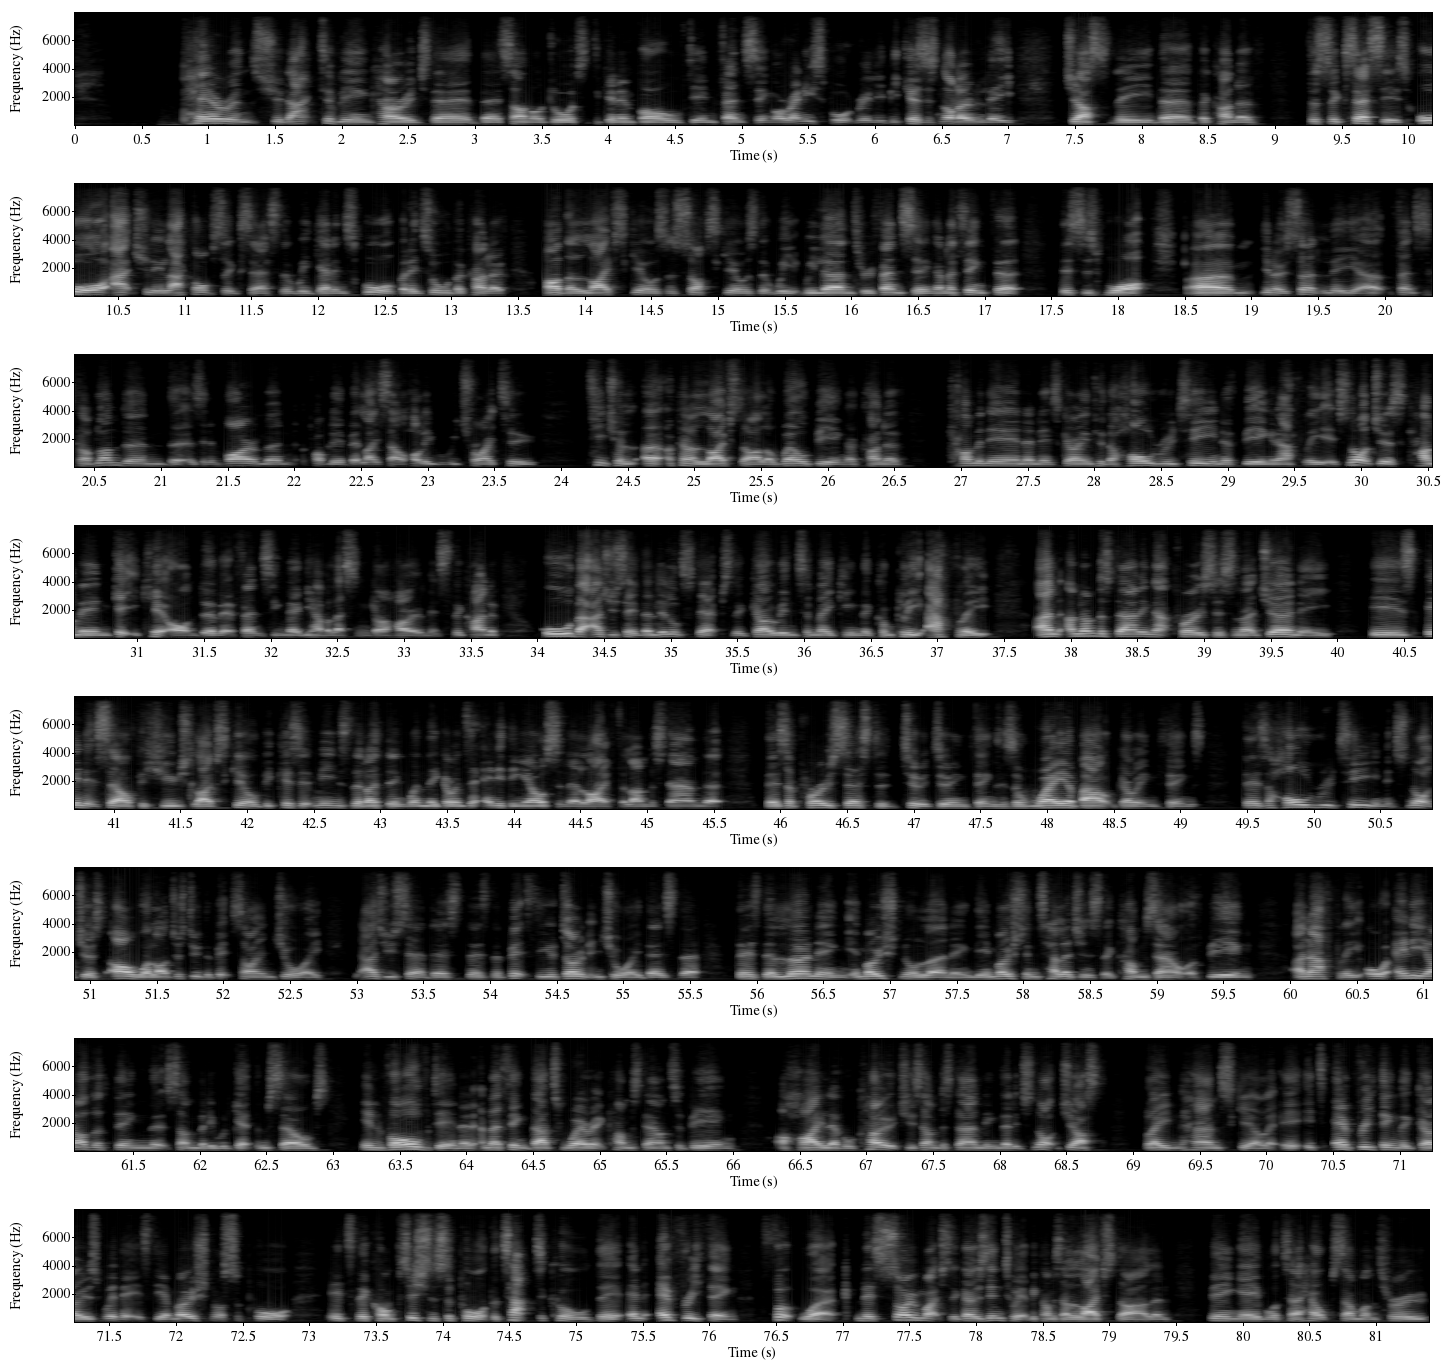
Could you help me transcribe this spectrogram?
parents should actively encourage their their son or daughter to get involved in fencing or any sport really because it's not only just the the the kind of the successes or actually lack of success that we get in sport but it's all the kind of other life skills and soft skills that we we learn through fencing and i think that this is what um, you know certainly at fences club london that as an environment probably a bit like Salle Holyrood we try to teach a, a kind of lifestyle, a well-being, a kind of coming in and it's going through the whole routine of being an athlete. It's not just come in, get your kit on, do a bit of fencing, maybe have a lesson, go home. It's the kind of all that, as you say, the little steps that go into making the complete athlete and, and understanding that process and that journey is in itself a huge life skill because it means that I think when they go into anything else in their life, they'll understand that there's a process to, to doing things, there's a way about going things, there's a whole routine. It's not just oh well, I'll just do the bits I enjoy. As you said, there's there's the bits that you don't enjoy. There's the there's the learning, emotional learning, the emotional intelligence that comes out of being an athlete or any other thing that somebody would get themselves involved in. And, and I think that's where it comes down to being a high level coach is understanding that it's not just blade and hand skill. It, it's everything that goes with it. It's the emotional support, it's the competition support, the tactical, the and everything, footwork. There's so much that goes into it. It becomes a lifestyle, and being able to help someone through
